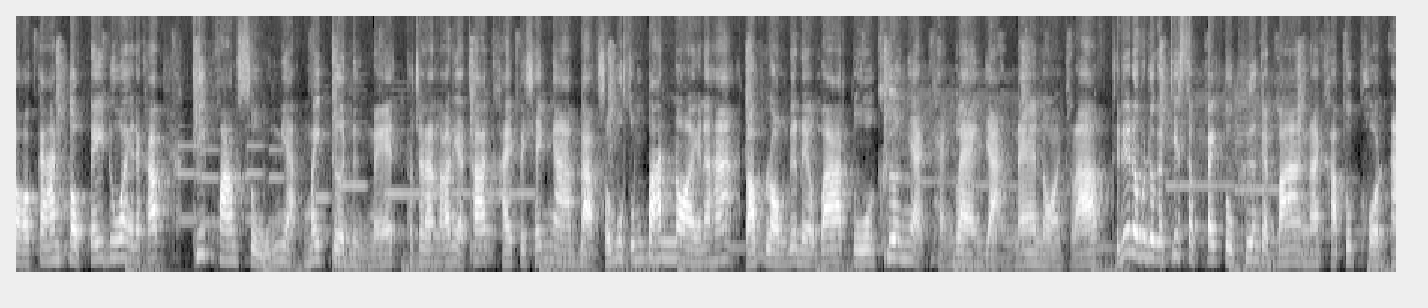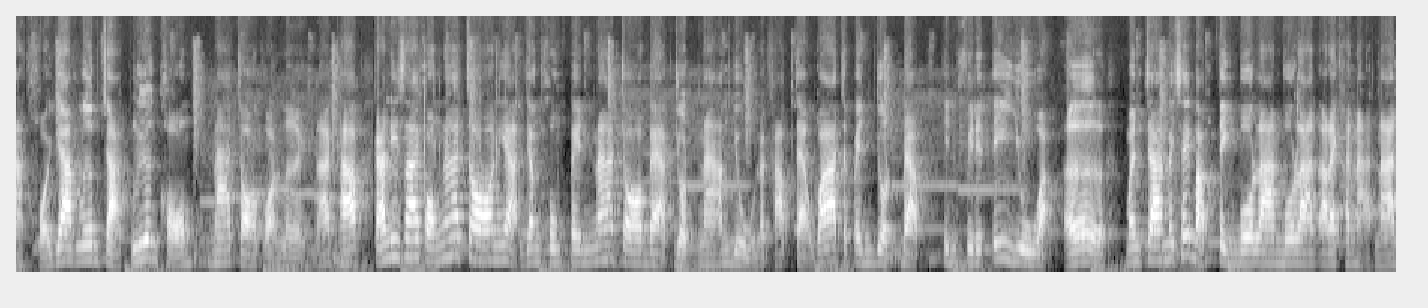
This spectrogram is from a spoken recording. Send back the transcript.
ต่อการตกได้ด้วยนะครับ ที่ความสูงเนี่ยไม่เกิน 1 เมตร เพราะฉะนั้นแล้วเนี่ยถ้าใครไปใช้งานแบบสมบุกสมบันหน่อยนะฮะ รับรองได้เลยว่าตัวเครื่องเนี่ยแข็งแรงอย่างแน่นอนครับ ทีนี้เรามาดูกันที่สเปคตัวเครื่องกันบ้างนะครับทุกคนอะขออนุญาตเริ่มจากเรื่องของหน้าจอก่อนเลยนะครับ การดีไซน์ของหน้าจอเนี่ยยังคงเป็นหน้าจอแบบหยดน้ำอยู่นะครับ แต่ว่าจะเป็นหยดแบบ Infinity U อะเออ มันจะไม่ใช่แบบติ่งโบราณโบราณอะไรขนาดนั้น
